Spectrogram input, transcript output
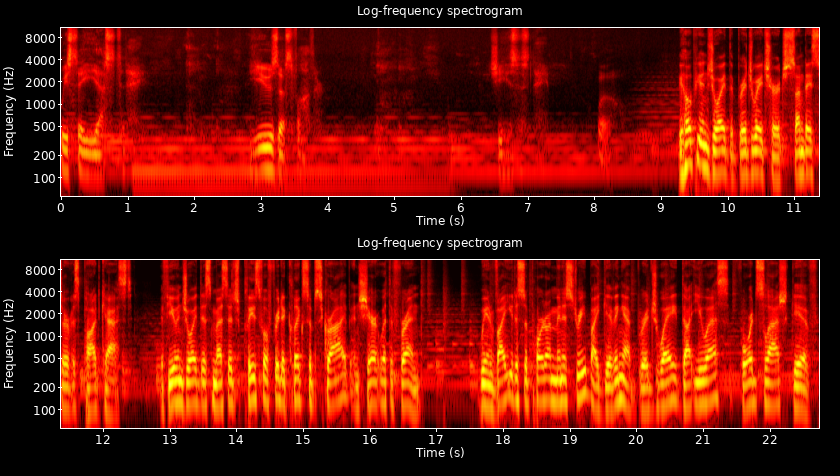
We say yes today. Use us, Father. In Jesus' name. We hope you enjoyed the Bridgeway Church Sunday Service podcast. If you enjoyed this message, please feel free to click subscribe and share it with a friend. We invite you to support our ministry by giving at bridgeway.us forward slash give.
